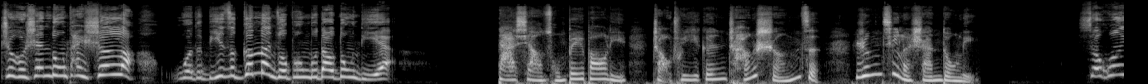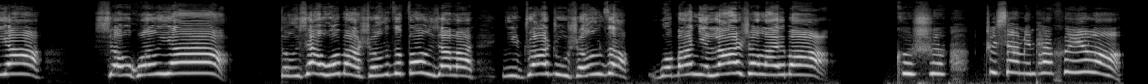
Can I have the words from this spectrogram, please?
这个山洞太深了，我的鼻子根本就碰不到洞底。大象从背包里找出一根长绳子，扔进了山洞里。小黄鸭，小黄鸭，等下我把绳子放下来，你抓住绳子，我把你拉上来吧。可是这下面太黑了，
